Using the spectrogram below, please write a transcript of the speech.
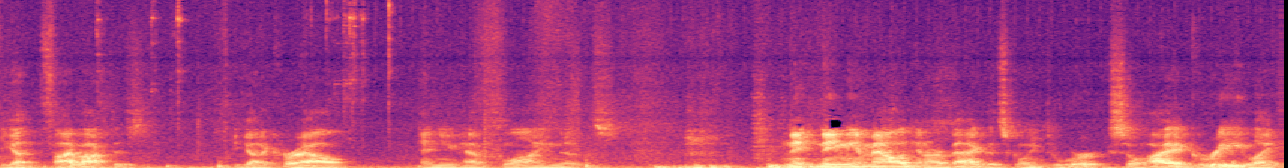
You got five octaves, you got a chorale, and you have flying notes. Na- name me a mallet in our bag that's going to work. So I agree, like,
